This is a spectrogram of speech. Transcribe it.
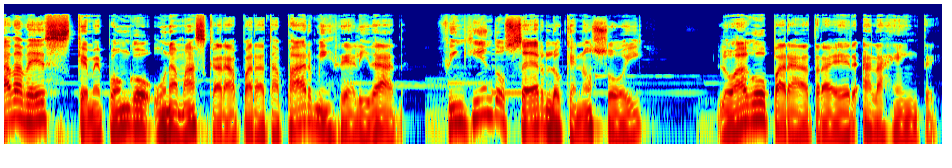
Cada vez que me pongo una máscara para tapar mi realidad, fingiendo ser lo que no soy, lo hago para atraer a la gente.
